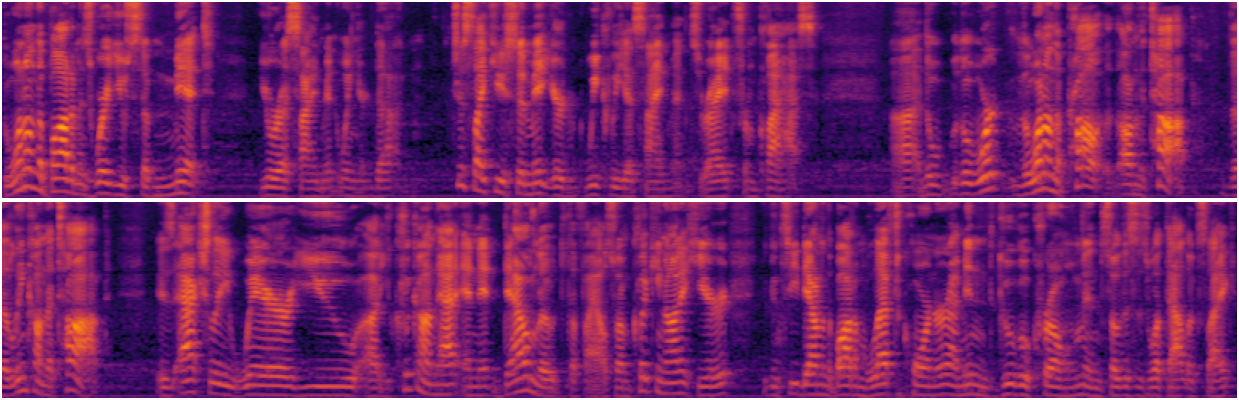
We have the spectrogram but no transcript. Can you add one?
The one on the bottom is where you submit your assignment when you're done. Just like you submit your weekly assignments, right, from class. Uh, the the work the one on the pro, on the top, the link on the top, is actually where you uh, you click on that and it downloads the file. So I'm clicking on it here. You can see down in the bottom left corner. I'm in Google Chrome, and so this is what that looks like.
